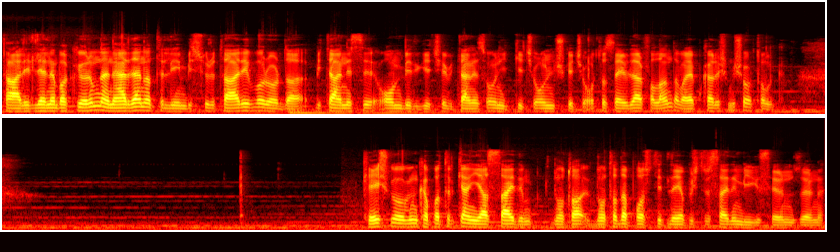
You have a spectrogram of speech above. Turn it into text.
Tarihlerine bakıyorum da nereden hatırlayayım? Bir sürü tarih var orada. Bir tanesi 11 geçe, bir tanesi 12 geçe, 13 geçe. Autosave'ler falan da var. Hep karışmış ortalık. Keşke o gün kapatırken yazsaydım. Nota, nota da post-itle yapıştırsaydım bilgisayarın üzerine.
